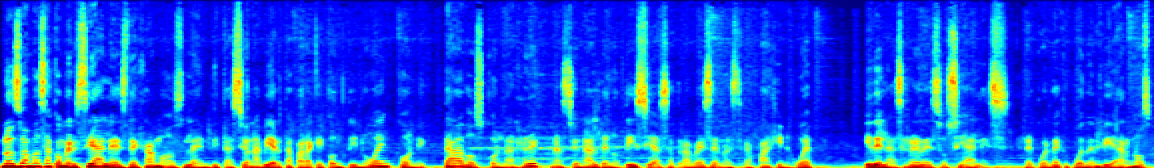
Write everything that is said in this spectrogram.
Nos vamos a comerciales, dejamos la invitación abierta para que continúen conectados con la Red Nacional de Noticias a través de nuestra página web y de las redes sociales. Recuerde que puede enviarnos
